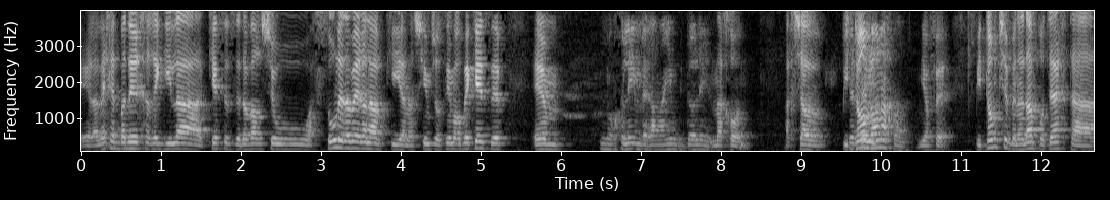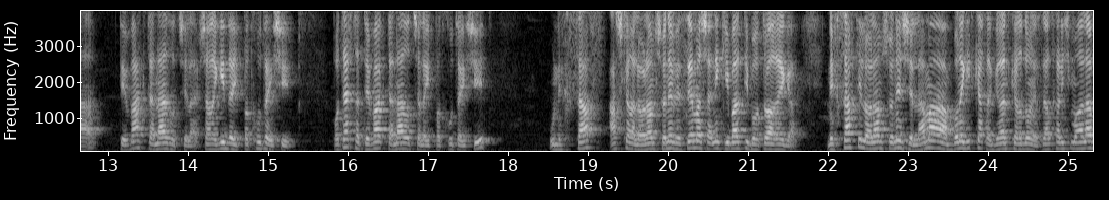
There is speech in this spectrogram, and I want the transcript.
אה, ללכת בדרך הרגילה, כסף זה דבר שהוא אסור לדבר עליו, כי אנשים שעושים הרבה כסף הם, נוכלים ורמאים גדולים. נכון. עכשיו, שזה פתאום, לא נכון. יפה, פתאום כשבן אדם פותח את התיבה הקטנה הזאת שלה, אפשר להגיד ההתפתחות האישית, פותח את התיבה הקטנה הזאת של ההתפתחות האישית, הוא נחשף אשכרה לעולם שונה, וזה מה שאני קיבלתי באותו הרגע. נחשפתי לעולם שונה של למה, בוא נגיד ככה, גרנט קרדון, היה לך לשמוע עליו?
